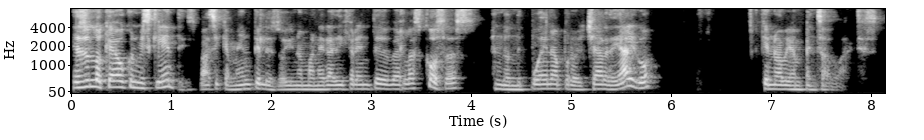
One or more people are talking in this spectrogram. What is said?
Eso es lo que hago con mis clientes. Básicamente les doy una manera diferente de ver las cosas en donde pueden aprovechar de algo que no habían pensado antes.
